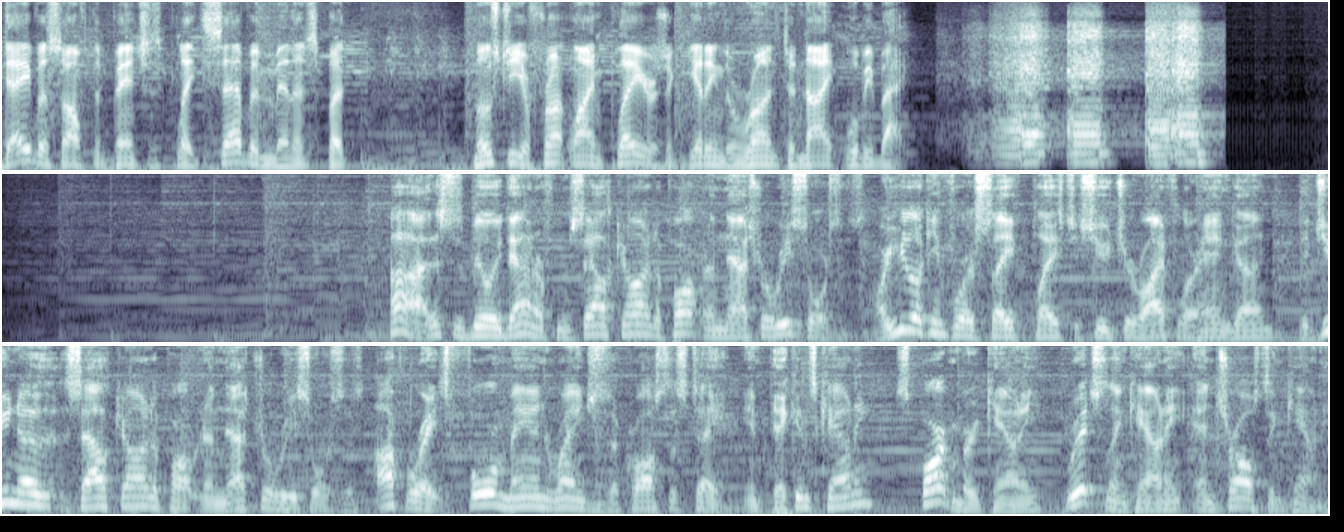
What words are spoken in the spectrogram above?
Davis off the bench has played seven minutes, but most of your frontline players are getting the run tonight. We'll be back. Hi, this is Billy Downer from the South Carolina Department of Natural Resources. Are you looking for a safe place to shoot your rifle or handgun? Did you know that the South Carolina Department of Natural Resources operates four manned ranges across the state in Pickens County, Spartanburg County, Richland County, and Charleston County?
